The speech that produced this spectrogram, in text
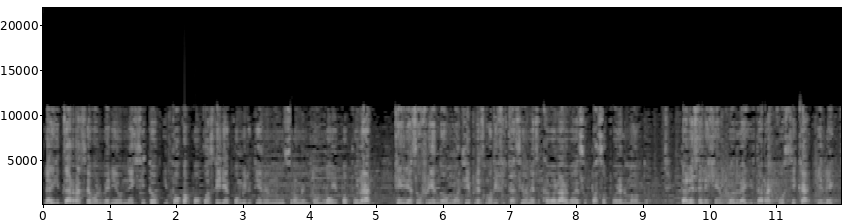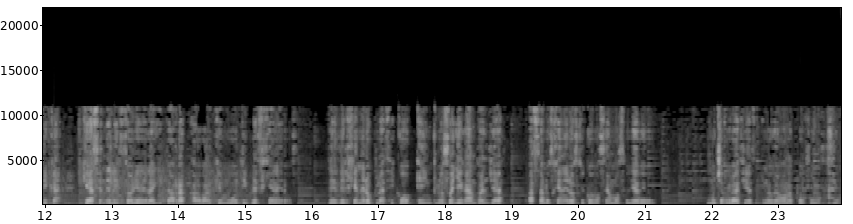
la guitarra se volvería un éxito y poco a poco se iría convirtiendo en un instrumento muy popular, que iría sufriendo múltiples modificaciones a lo largo de su paso por el mundo. Tal es el ejemplo de la guitarra acústica y eléctrica que hacen de la historia de la guitarra abarque múltiples géneros, desde el género clásico e incluso llegando al jazz hasta los géneros que conocemos el día de hoy. Muchas gracias y nos vemos en la próxima sesión.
